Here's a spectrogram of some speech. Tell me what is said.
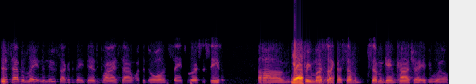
This happened late in the news cycle today. Dez Bryant signed with the New Orleans Saints for the rest of the season. Um, Yeah. pretty much like a seven seven game contract, if you will.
